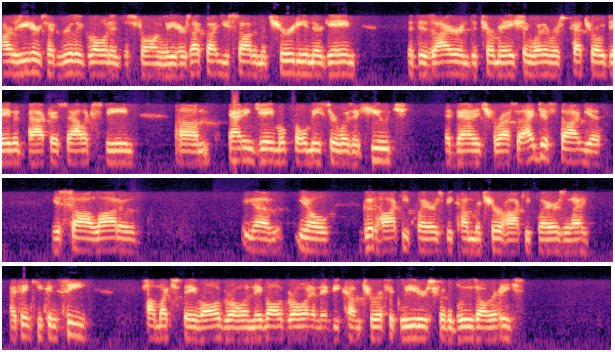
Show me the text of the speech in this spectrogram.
our leaders had really grown into strong leaders. I thought you saw the maturity in their game, the desire and determination, whether it was Petro, David Backes, Alex Steen. Um, adding Jay Bouwmeester was a huge advantage for us. I just thought you you saw a lot of Um, you know, good hockey players become mature hockey players, and I, I think you can see how much they've all grown. They've all grown, and they've become terrific leaders for the Blues already.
